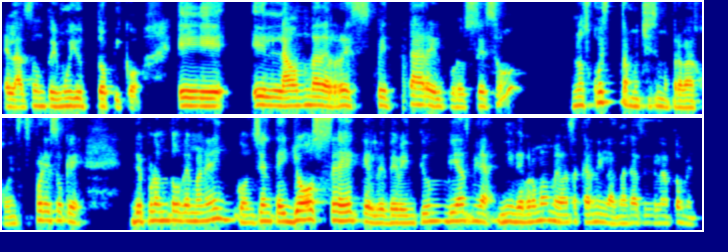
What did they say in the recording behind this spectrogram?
el asunto y muy utópico, eh, la onda de respetar el proceso nos cuesta muchísimo trabajo. Es por eso que de pronto de manera inconsciente, yo sé que de 21 días, mira, ni de broma me va a sacar ni las nalgas del abdomen.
